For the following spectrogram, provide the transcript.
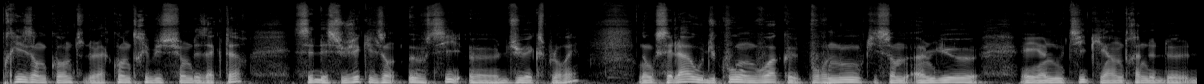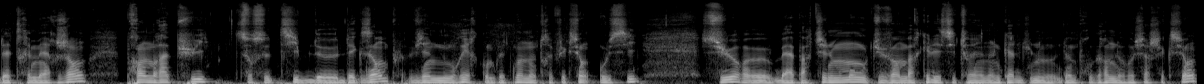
prise en compte de la contribution des acteurs, c'est des sujets qu'ils ont eux aussi euh, dû explorer. Donc c'est là où du coup on voit que pour nous qui sommes un lieu et un outil qui est en train d'être émergent, prendre appui sur ce type d'exemple vient nourrir complètement notre réflexion aussi sur, euh, ben, à partir du moment où tu veux embarquer les citoyens dans le cadre d'un programme de recherche-action,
